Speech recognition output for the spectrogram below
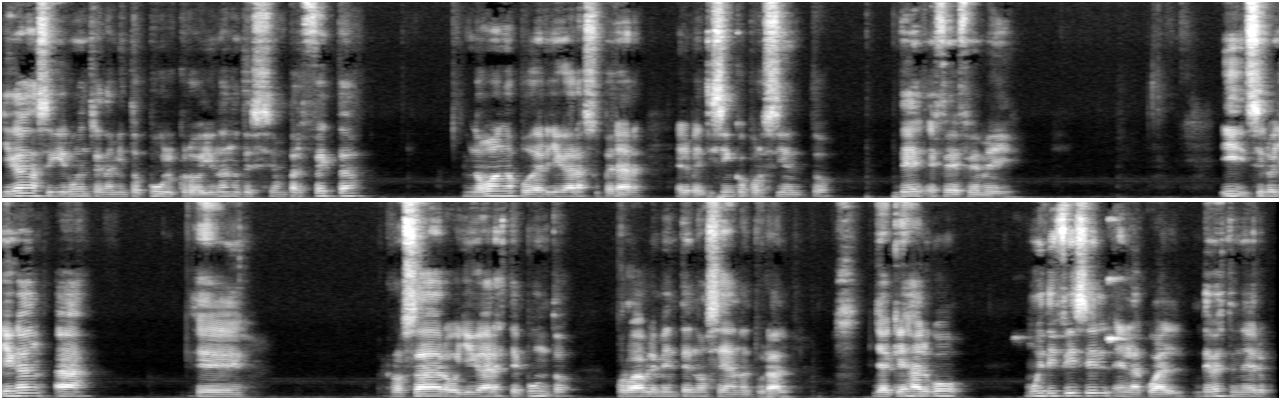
llegan a seguir un entrenamiento pulcro y una nutrición perfecta, no van a poder llegar a superar el 25% de FFMI. Y si lo llegan a eh, rozar o llegar a este punto probablemente no sea natural, ya que es algo muy difícil en la cual debes tener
